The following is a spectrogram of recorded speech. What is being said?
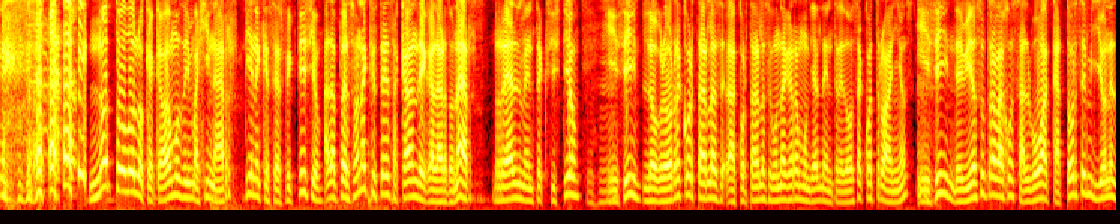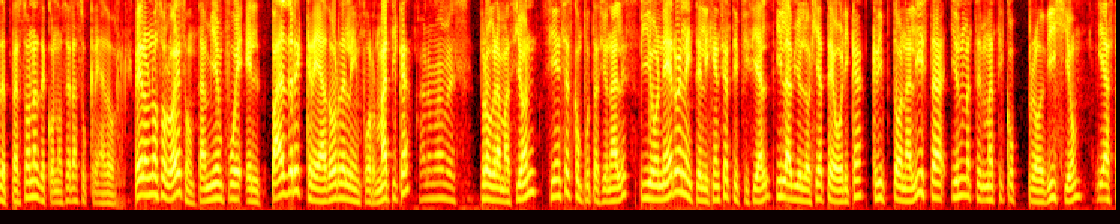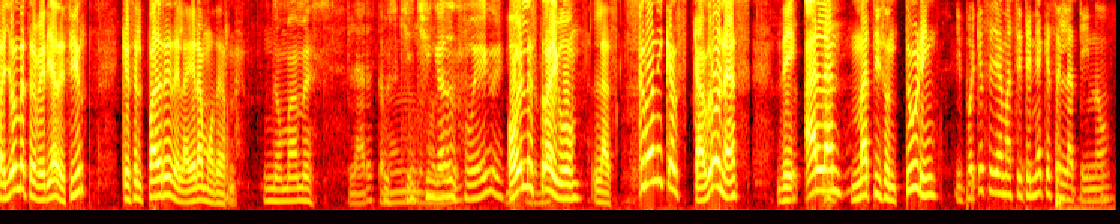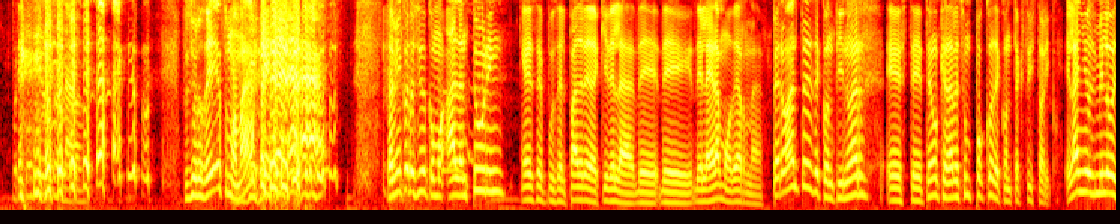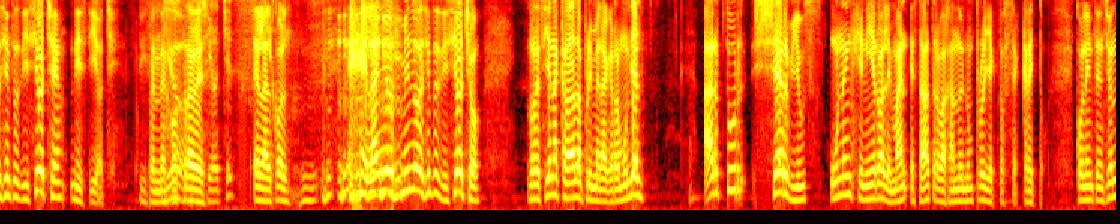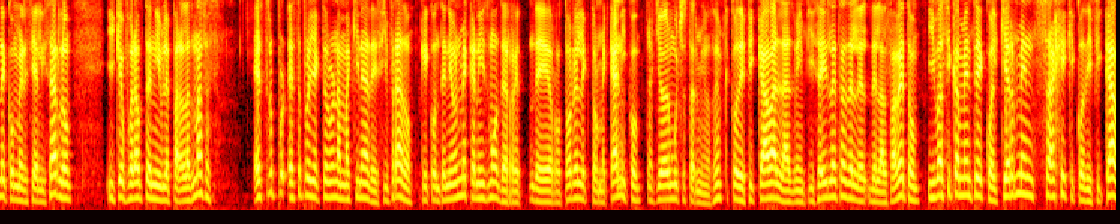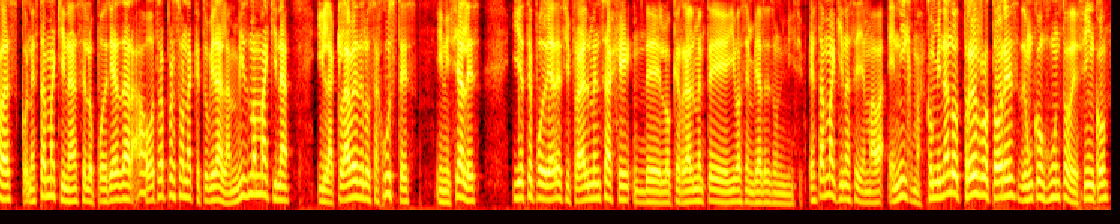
No todo lo que acabamos de imaginar tiene que ser ficticio. A la persona que ustedes acaban de galardonar realmente existió. Y sí, logró recortar la, acortar la Segunda Guerra Mundial de entre 2 a 4 años. Y sí, debido a su trabajo salvó a 14 millones de personas de conocer a su creador. Pero no solo eso, también fue el padre creador de la informática, Ah, no mames. Programación, ciencias computacionales, pionero en la inteligencia artificial y la biología teórica, criptoanalista y un matemático prodigio, y hasta yo me atrevería a decir que es el padre de la era moderna. No mames. Claro, Pues quién chingados fue, güey. Hoy les traigo las crónicas cabronas de Alan Mattison Turing. ¿Y por qué se llama así? Tenía que ser latino. ¿Por qué es de otro lado? Pues yo no sé, es su mamá. También conocido como Alan Turing, este, pues el padre de aquí de la, de, de- de la era moderna. Pero antes de continuar, este, tengo que darles un poco de contexto histórico. El año es 1918, 18. Pendejo otra vez. El alcohol. El año es 1918, recién acabada la Primera Guerra Mundial. Arthur Scherbius, un ingeniero alemán, estaba trabajando en un proyecto secreto, con la intención de comercializarlo y que fuera obtenible para las masas. Este, pro- proyecto era una máquina de cifrado que contenía un mecanismo de rotor electromecánico, aquí va a haber muchos términos, ¿eh? que codificaba las 26 letras del, del alfabeto y básicamente cualquier mensaje que codificabas con esta máquina se lo podrías dar a otra persona que tuviera la misma máquina y la clave de los ajustes iniciales y este podría descifrar el mensaje de lo que realmente ibas a enviar desde un inicio. Esta máquina se llamaba Enigma, combinando tres rotores de un conjunto de cinco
